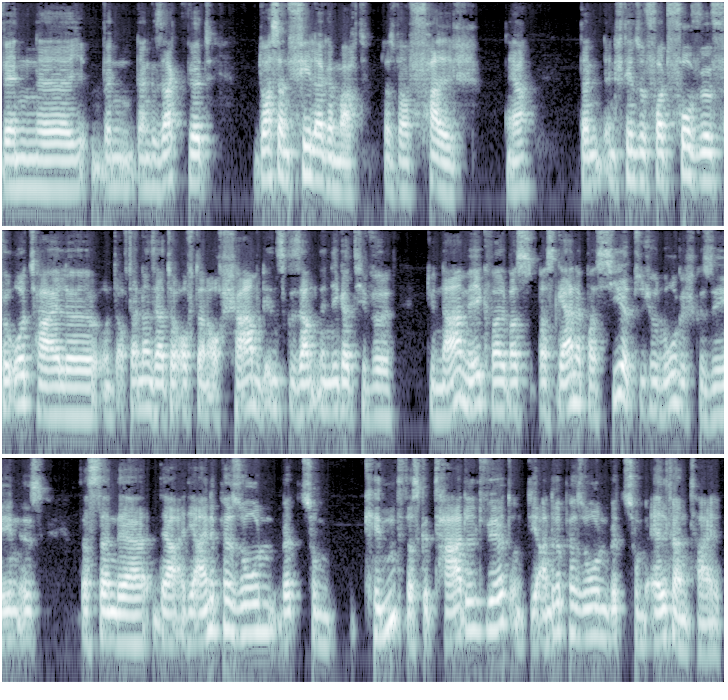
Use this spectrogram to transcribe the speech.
wenn, äh, wenn dann gesagt wird, du hast einen Fehler gemacht, das war falsch, ja, dann entstehen sofort Vorwürfe, Urteile und auf der anderen Seite oft dann auch Scham und insgesamt eine negative Dynamik, weil was, was gerne passiert, psychologisch gesehen, ist, dass dann der, der, die eine Person wird zum Kind, das getadelt wird, und die andere Person wird zum Elternteil.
